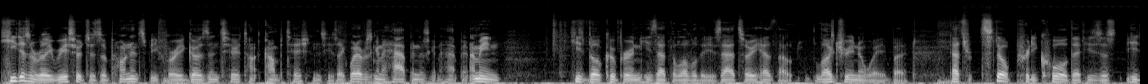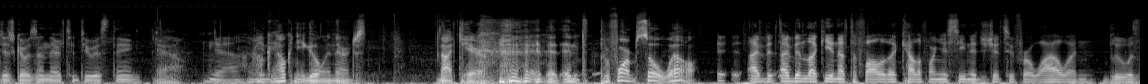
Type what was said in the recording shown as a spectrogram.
he doesn't really research his opponents before Mm-hmm. he goes into t- competitions. He's like, whatever's going to happen is going to happen. I mean, he's Bill Cooper and he's at the level that he's at, so he has that luxury in a way. But that's r- still pretty cool that he's just he just goes in there to do his thing. Yeah. yeah, I How, mean, ca- how can you go in there and just not care and, and, and perform so well? I- I've been I've been lucky enough to follow the California scene of jiu-jitsu for a while. When Blue was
